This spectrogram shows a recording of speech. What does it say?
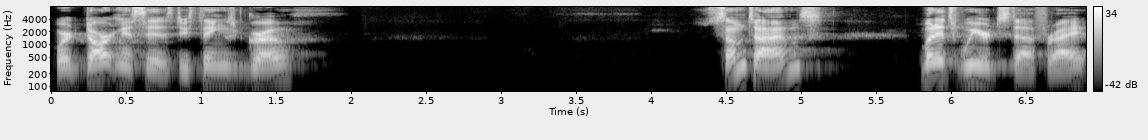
Where darkness is, do things grow? Sometimes, but it's weird stuff, right?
